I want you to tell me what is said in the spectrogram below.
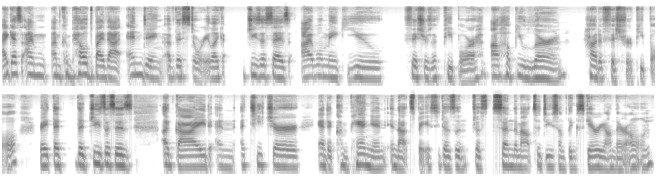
i guess i'm i'm compelled by that ending of this story. Like jesus says i will make you fishers of people or i'll help you learn how to fish for people right? That that jesus is a guide and a teacher and a companion in that space. He doesn't just send them out to do something scary on their own.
